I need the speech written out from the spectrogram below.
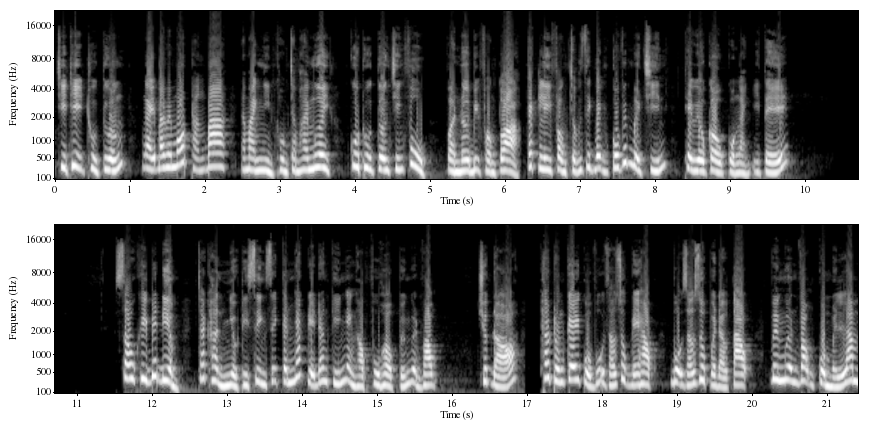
chỉ thị Thủ tướng ngày 31 tháng 3 năm 2020 của Thủ tướng Chính phủ và nơi bị phong tỏa, cách ly phòng chống dịch bệnh COVID-19 theo yêu cầu của ngành y tế. Sau khi biết điểm, chắc hẳn nhiều thí sinh sẽ cân nhắc để đăng ký ngành học phù hợp với nguyện vọng. Trước đó, theo thống kê của Vụ Giáo dục Đại học, Bộ Giáo dục và Đào tạo về nguyện vọng của 15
